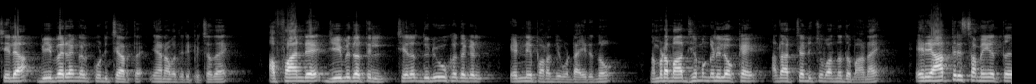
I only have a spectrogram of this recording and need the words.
ചില വിവരങ്ങൾ കൂടി ചേർത്ത് ഞാൻ അവതരിപ്പിച്ചത്. അഫാന്റെ ജീവിതത്തിൽ ചില ദുരൂഹതകൾ എണ്ണി പറഞ്ഞുകൊണ്ടായിരുന്നു. നമ്മുടെ മാധ്യമങ്ങളിലൊക്കെ അത് അച്ചടിച്ചു വന്നതുമാണ്. രാത്രി സമയത്ത്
